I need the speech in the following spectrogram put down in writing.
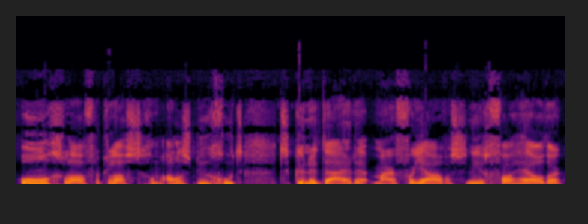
ongelooflijk lastig om alles nu goed te kunnen duiden. Maar voor jou was het in ieder geval helder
